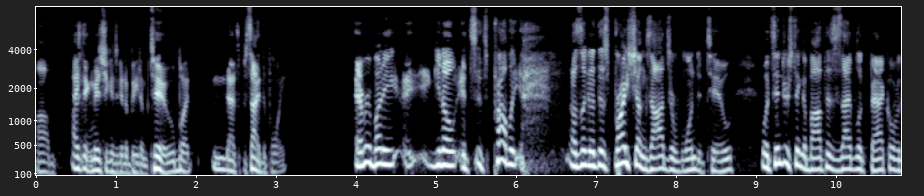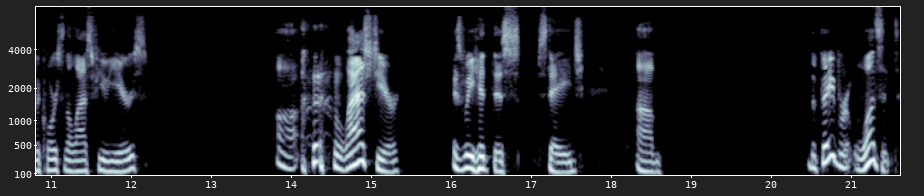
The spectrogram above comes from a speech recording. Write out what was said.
Um, I think Michigan's going to beat them too, but that's beside the point. Everybody, you know, it's it's probably. I was looking at this. Bryce Young's odds are one to two. What's interesting about this is I've looked back over the course of the last few years. Uh, last year, as we hit this stage, um, the favorite wasn't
